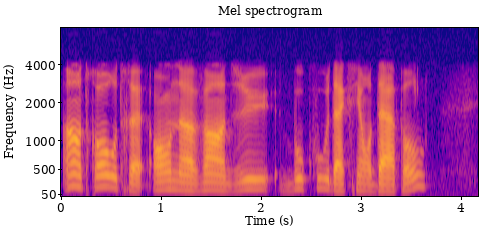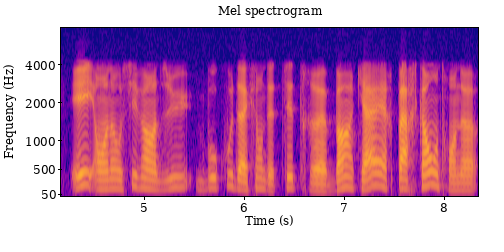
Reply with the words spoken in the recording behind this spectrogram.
Entre autres, on a vendu beaucoup d'actions d'Apple et on a aussi vendu beaucoup d'actions de titres bancaires. Par contre, on a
